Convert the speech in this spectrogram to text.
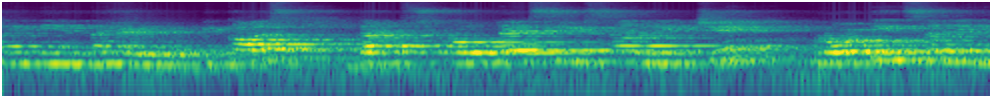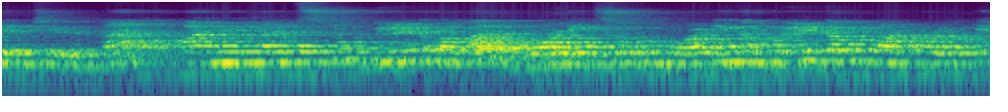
ತಿನ್ನಿ ಅಂತ ಹೇಳಿದ್ರು. Because that sprouted are rich in proteins ಅಲ್ಲಿ ರಿಚ್ ಇರುತ್ತೆ and it helps to build our body so ಬಾಡಿನ ಬಿಲ್ಡ್ ಅಪ್ ಮಾಡ್ಕೊಳಕ್ಕೆ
